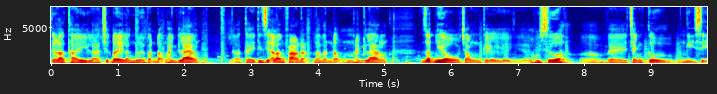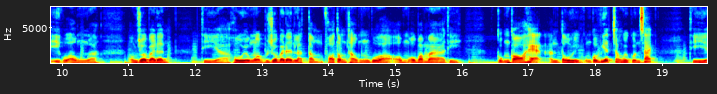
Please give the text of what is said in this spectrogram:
tức là thầy là trước đây là người vận động hành lang. À, thầy tiến sĩ Alan Phan á, là vận động hành lang rất nhiều trong cái hồi xưa uh, về tranh cử nghị sĩ của ông uh, ông Joe Biden. Thì hồi ông Joe Biden là tổng phó tổng thống của ông Obama thì cũng có hẹn ăn tối cũng có viết trong cái cuốn sách. Thì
